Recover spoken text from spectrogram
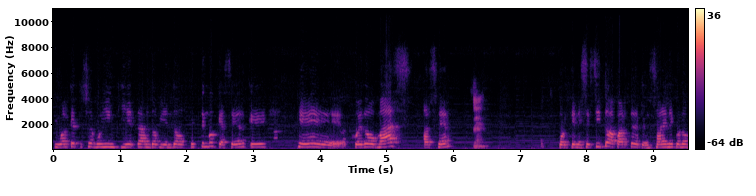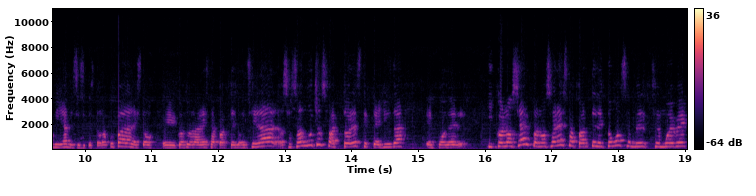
igual que tú soy muy inquieta, ando viendo qué tengo que hacer, qué, qué puedo más hacer. Porque necesito, aparte de pensar en economía, necesito estar ocupada, necesito eh, controlar esta parte de la ansiedad. O sea, son muchos factores que te ayuda el poder y conocer, conocer esta parte de cómo se, se mueve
